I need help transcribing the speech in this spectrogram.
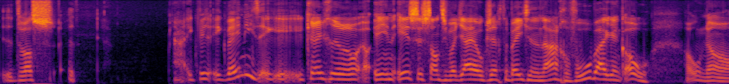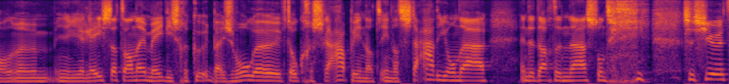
het was... het- ja, ik, weet, ik weet niet. Ik, ik kreeg er in eerste instantie, wat jij ook zegt, een beetje een nagevoel bij. Ik denk, oh, oh nou, je leest dat dan, hè, medisch gekeurd bij Zwolle. Heeft ook geslapen in dat, in dat stadion daar. En de dag daarna stond hij zijn shirt,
